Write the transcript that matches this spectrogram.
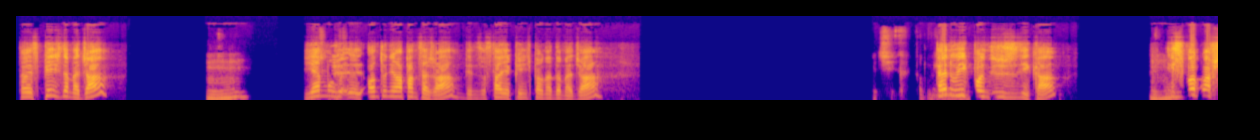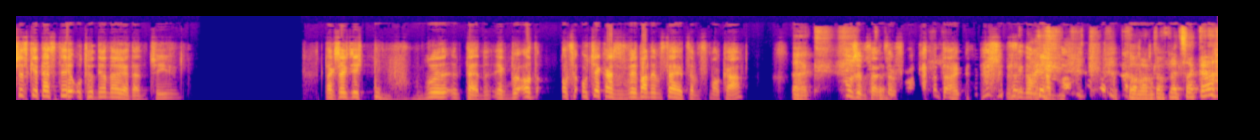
To jest 5 damage'a. Mhm. Jemu, y, on tu nie ma pancerza, więc zostaje 5 pełne damage'a. Ten weak point już znika. Mhm. I smok ma wszystkie testy utrudnione jeden, czyli także gdzieś ten, jakby od, od, uciekasz z wybanym sercem smoka. Tak. Dużym sercem smoka, tak. Z inną. Chowam do plecaka.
